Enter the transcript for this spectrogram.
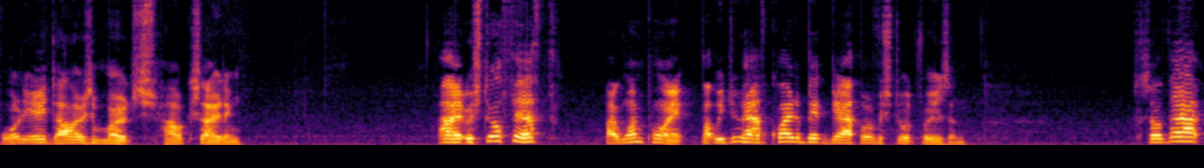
$48 in merch. How exciting. Alright, we're still fifth by one point, but we do have quite a big gap over Stuart Friesen. So that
